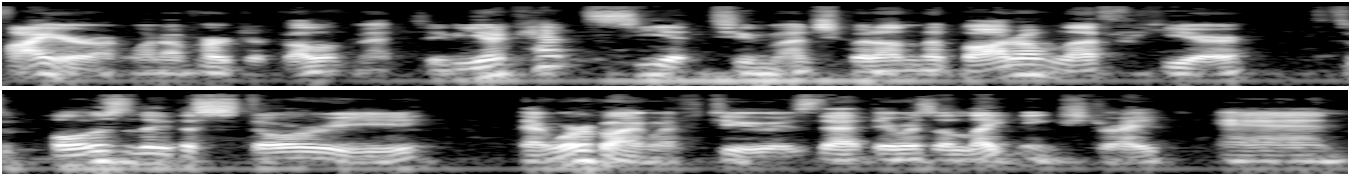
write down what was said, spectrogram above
fire on one of our developments. You can't see it too much, but on the bottom left here, supposedly the story that we're going with too is that there was a lightning strike and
